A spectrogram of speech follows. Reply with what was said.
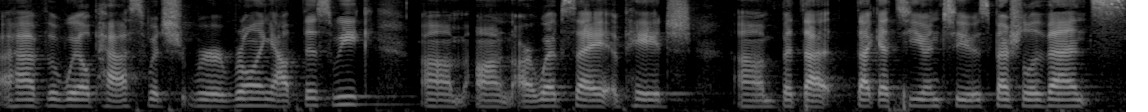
have the Whale Pass, which we're rolling out this week um, on our website, a page um, but that, that gets you into special events.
